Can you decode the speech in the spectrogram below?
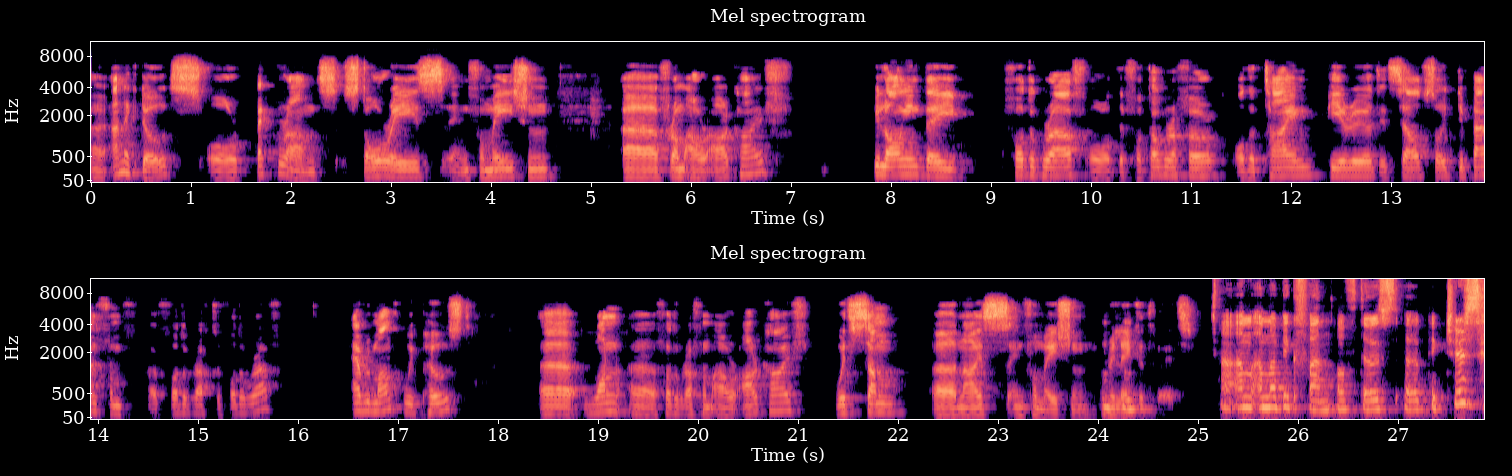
uh, anecdotes or background stories, information uh, from our archive, belonging the photograph or the photographer or the time period itself. So it depends from photograph to photograph every month we post uh, one uh, photograph from our archive with some uh, nice information mm-hmm. related to it. I'm, I'm a big fan of those uh, pictures.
